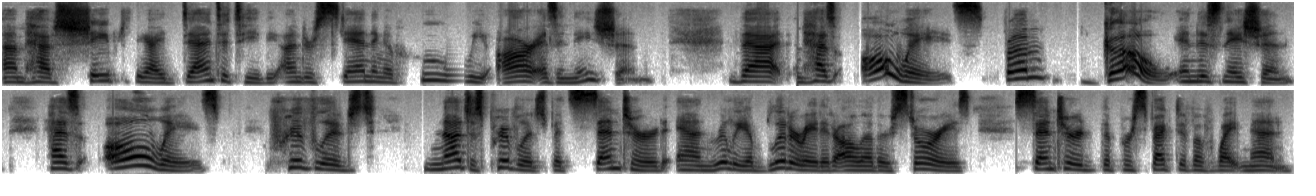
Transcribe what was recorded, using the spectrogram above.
um, have shaped the identity, the understanding of who we are as a nation, that has always, from go in this nation, has always privileged, not just privileged, but centered and really obliterated all other stories, centered the perspective of white men.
